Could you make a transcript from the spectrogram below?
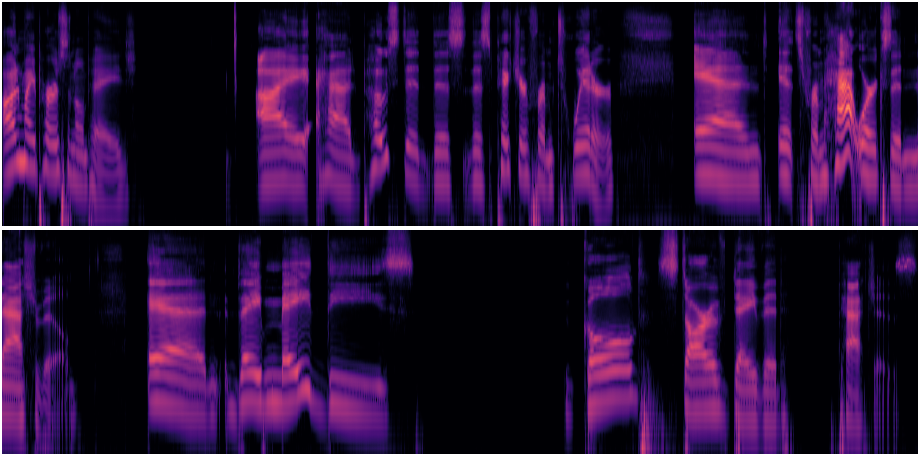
on my personal page, I had posted this this picture from Twitter and it's from Hatworks in Nashville. And they made these gold Star of David patches.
